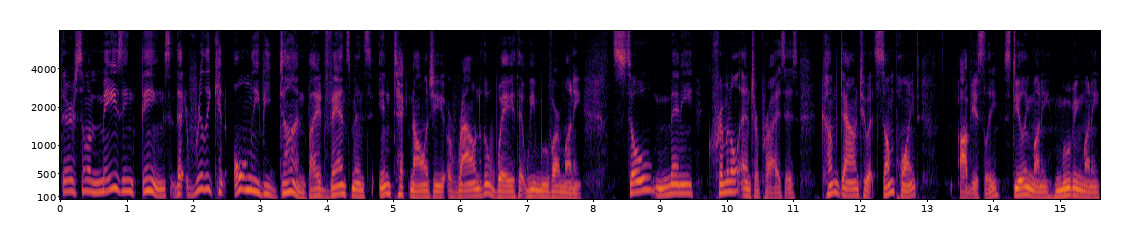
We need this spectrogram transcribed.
There are some amazing things that really can only be done by advancements in technology around the way that we move our money. So many criminal enterprises come down to, at some point, obviously, stealing money, moving money,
